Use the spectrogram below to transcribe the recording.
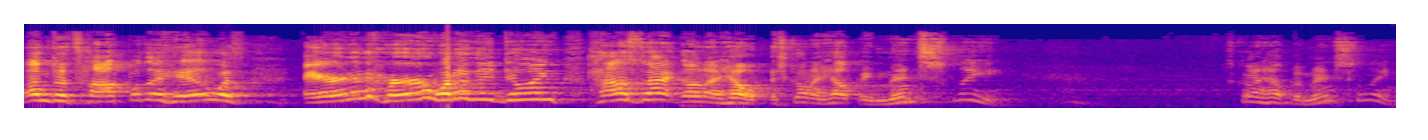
on the top of the hill with Aaron and Hur. What are they doing? How's that going to help? It's going to help immensely. It's going to help immensely.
